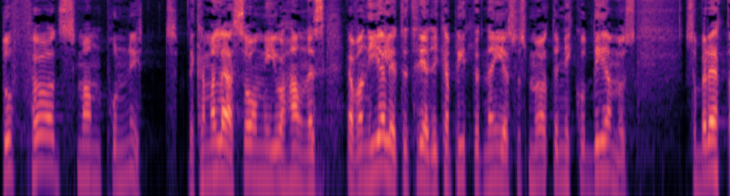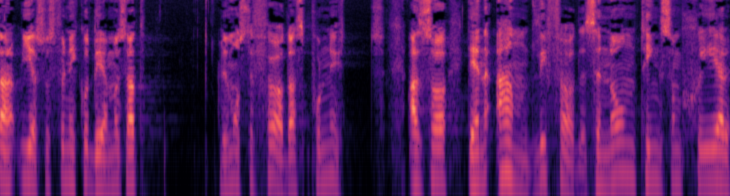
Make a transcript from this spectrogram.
då föds man på nytt. Det kan man läsa om i Johannes evangeliet, det tredje kapitlet, när Jesus möter Nikodemus. Så berättar Jesus för Nikodemus att du måste födas på nytt. Alltså, det är en andlig födelse, någonting som sker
